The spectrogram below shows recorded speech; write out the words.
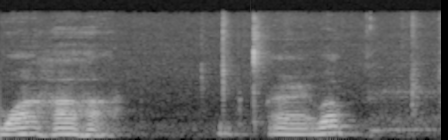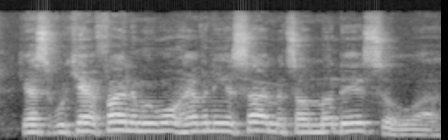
Mwah ha ha. All right, well, guess if we can't find them, we won't have any assignments on Mondays. So uh,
